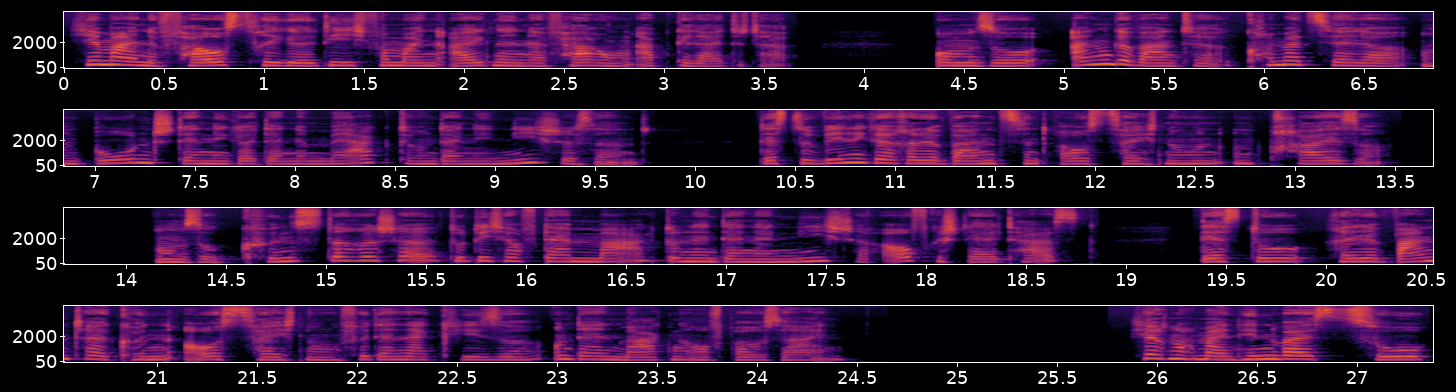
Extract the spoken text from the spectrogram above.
Hier mal eine Faustregel, die ich von meinen eigenen Erfahrungen abgeleitet habe. Umso angewandter, kommerzieller und bodenständiger deine Märkte und deine Nische sind, desto weniger relevant sind Auszeichnungen und Preise. Umso künstlerischer du dich auf deinem Markt und in deiner Nische aufgestellt hast, desto relevanter können Auszeichnungen für deine Akquise und deinen Markenaufbau sein. Hier auch noch mal ein Hinweis zu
